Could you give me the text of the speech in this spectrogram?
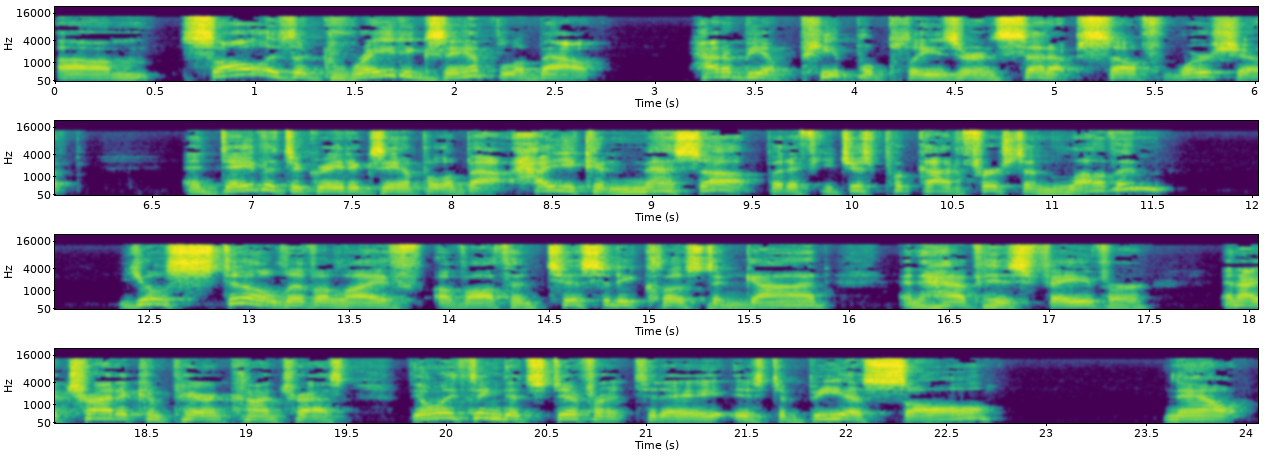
um, Saul is a great example about how to be a people pleaser and set up self worship. And David's a great example about how you can mess up, but if you just put God first and love Him, you'll still live a life of authenticity close to mm. God and have His favor. And I try to compare and contrast. The only thing that's different today is to be a Saul. Now,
